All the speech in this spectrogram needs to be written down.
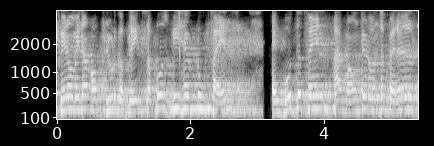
phenomena of fluid coupling. Suppose we have two fans and both the fan are mounted on the parallels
